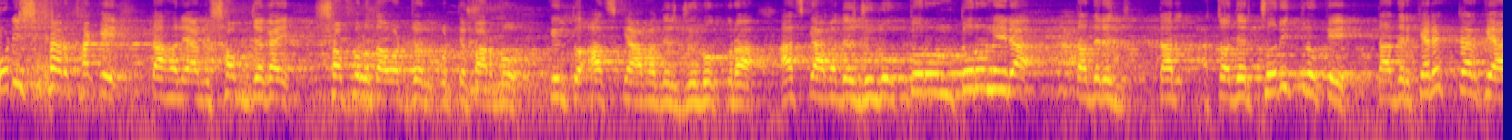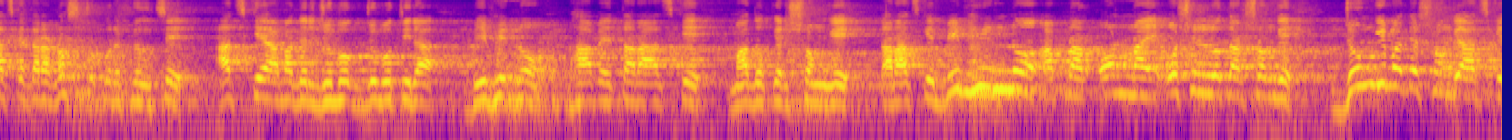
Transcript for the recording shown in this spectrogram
পরিষ্কার থাকে, তাহলে আমি সব জায়গায় সফলতা অর্জন করতে পারব। কিন্তু আজকে আমাদের যুবকরা, আজকে আমাদের যুবক তরুণ, তরুণীরা তাদের তার, তাদের চরিত্রকে, তাদের ক্যারেক্টারকে আজকে তারা নষ্ট করে ফেলছে। আজকে আমাদের যুবক, যুবতীরা বিভিন্নভাবে তারা আজকে মাদকের সঙ্গে, তারা আজকে বিভিন্ন আপনার অন্যায়, অশ্লীলতার সঙ্গে, জঙ্গিবাদের সঙ্গে আজকে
